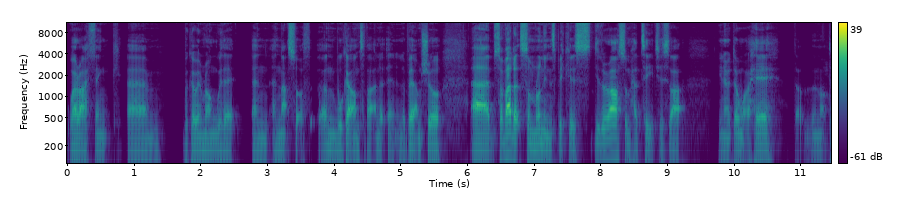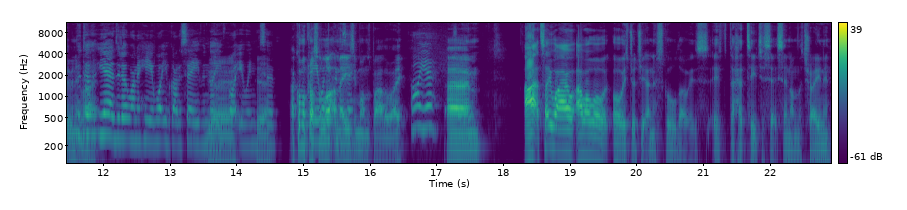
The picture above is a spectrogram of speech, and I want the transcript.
where I think um, we're going wrong with it, and and that sort of, and we'll get onto that in a, in a bit, I'm sure. Uh, so I've had some run-ins because there are some head teachers that you know don't want to hear that they're not doing They it don't, right. yeah, they don't want to hear what you've got to say, even though you've brought you into. yeah. I come across a lot of you're gonna say. amazing ones, by the way. Oh yeah. Um, I tell you what, how, how I always judge it in a school though is if the head teacher sits in on the training.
